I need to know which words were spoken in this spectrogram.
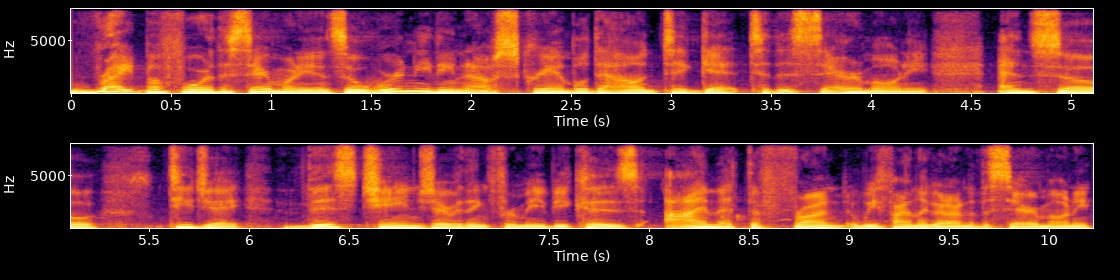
right before the ceremony. And so we're needing now scramble down to get to the ceremony. And so, TJ, this changed everything for me because I'm at the front. We finally go down to the ceremony,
